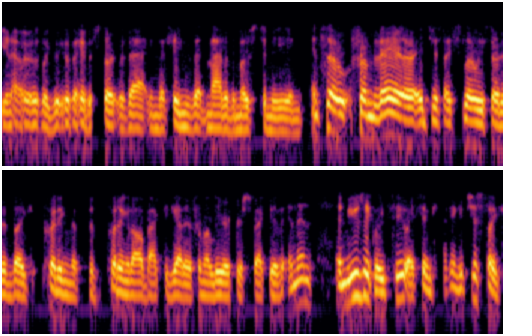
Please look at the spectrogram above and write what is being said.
You know, it was like because I had to start with that and the things that matter the most to me. And and so from there, it just I slowly started like putting the, the putting it all back together from a lyric perspective, and then and musically too. I think I think it's just like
